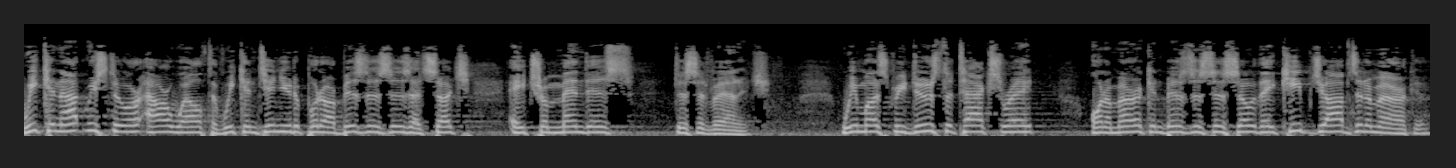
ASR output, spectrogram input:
We cannot restore our wealth if we continue to put our businesses at such a tremendous disadvantage. We must reduce the tax rate on American businesses so they keep jobs in America,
